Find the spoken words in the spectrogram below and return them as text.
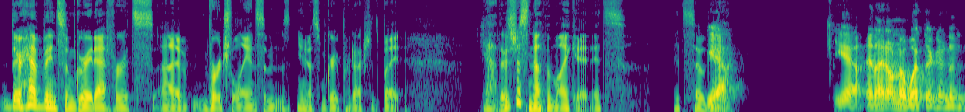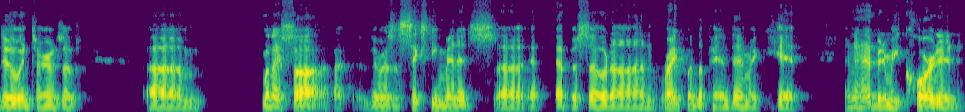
there have been some great efforts uh, virtually and some you know some great productions, but yeah, there's just nothing like it. It's it's so good. Yeah, yeah, and I don't know what they're going to do in terms of um, when I saw uh, there was a 60 minutes uh, episode on right when the pandemic hit, and it had been recorded,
